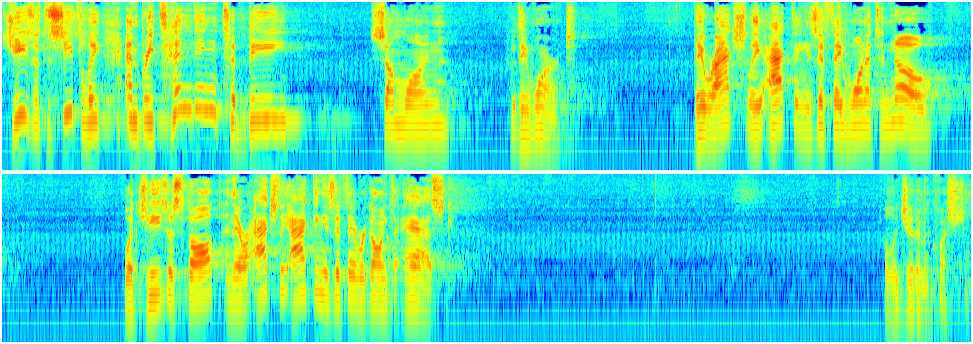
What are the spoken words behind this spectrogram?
Jesus deceitfully and pretending to be someone who they weren't. They were actually acting as if they wanted to know what Jesus thought, and they were actually acting as if they were going to ask a legitimate question.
